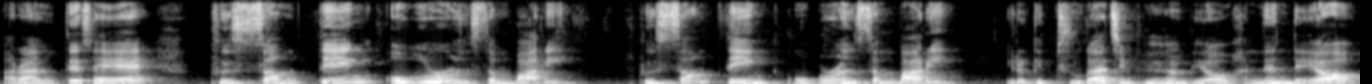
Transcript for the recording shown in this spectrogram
라는 뜻의 put something over on somebody, put something over on somebody. 이렇게 두 가지 표현 배워봤는데요.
